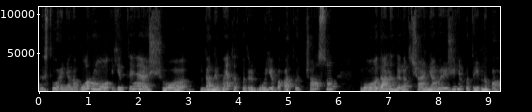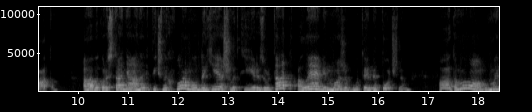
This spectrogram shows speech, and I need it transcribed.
для створення набору є те, що даний метод потребує багато часу, бо даних для навчання мережі потрібно багато. А використання аналітичних формул дає швидкий результат, але він може бути неточним. Тому ми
